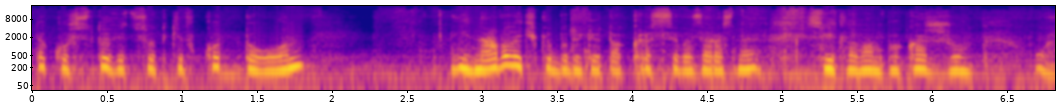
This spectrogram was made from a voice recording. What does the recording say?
Також 100% котон. І наволочки будуть отак красиво. Зараз на світло вам покажу. Ой,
